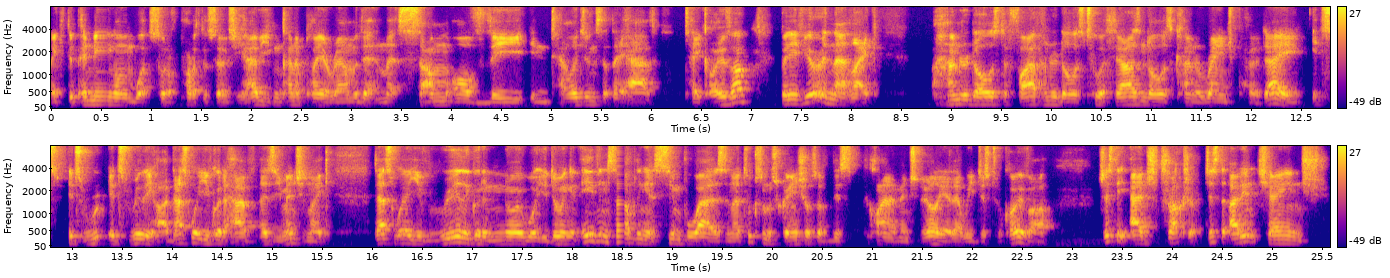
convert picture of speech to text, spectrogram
like depending on what sort of product or service you have, you can kind of play around with it and let some of the intelligence that they have take over. But if you're in that like hundred dollars to five hundred dollars to a thousand dollars kind of range per day, it's it's it's really hard. That's where you've got to have, as you mentioned, like that's where you've really got to know what you're doing. And even something as simple as, and I took some screenshots of this client I mentioned earlier that we just took over, just the ad structure. Just I didn't change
